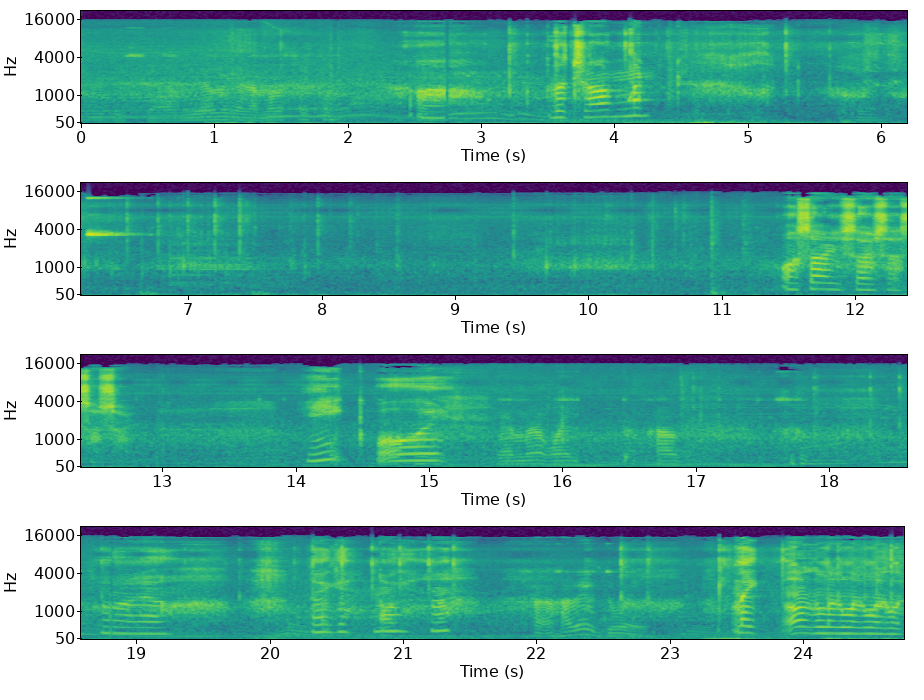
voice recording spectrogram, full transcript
Let me just, uh, remember the? Oh, charm one? Oh, sorry, sorry, sorry, sorry, sorry. Eek, boy. Remember when the crowd? Oh, yeah. No, okay, no, huh? How, how do you do it? Like, oh, look, look, look, look.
